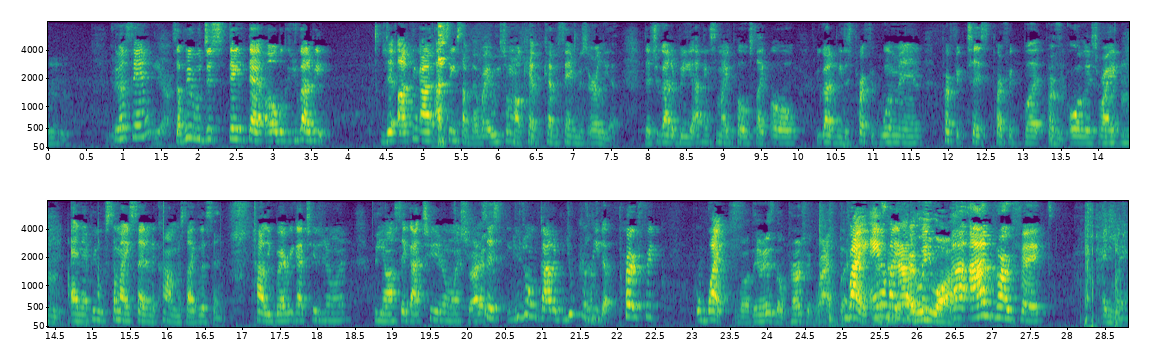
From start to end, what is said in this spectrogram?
mhm. You understand? Yeah. So people just think that oh, because you got to be. I think I, I seen something right. We talking about Kevin, Kevin Samuels earlier. That you got to be. I think somebody post like, oh, you got to be this perfect woman, perfect tits, perfect butt, perfect all this, right? Mhm. And then people, somebody said in the comments like, listen, Halle Berry got cheated on, Beyonce got cheated on. That's right. Sis, you don't gotta. You could be the perfect wife. Well, there is no perfect wife. But Right, ain't doesn't nobody perfect. Who you are? I, I'm perfect. Anyway,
